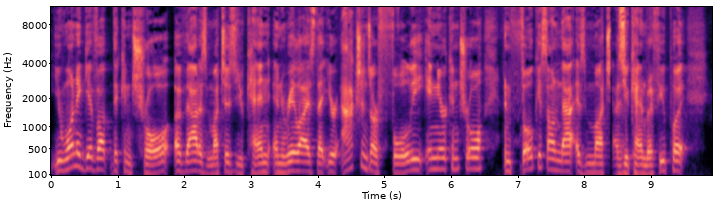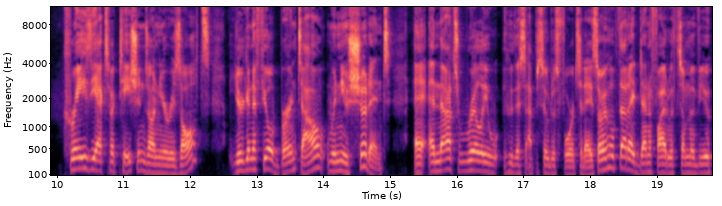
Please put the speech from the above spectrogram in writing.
You want to give up the control of that as much as you can and realize that your actions are fully in your control and focus on that as much as you can. But if you put crazy expectations on your results, you're going to feel burnt out when you shouldn't. And that's really who this episode was for today. So I hope that identified with some of you.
